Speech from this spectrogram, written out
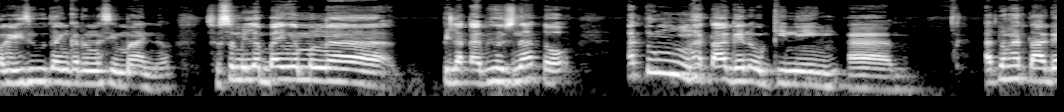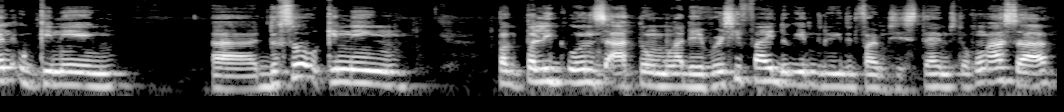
pag-isutan karon nga si Man. No? So sa milabay nga mga pila ka episodes nato, atong hatagan og kining uh, atong hatagan og kining uh, duso kining pagpalig-on sa atong mga diversified ug integrated farm systems. No kung asa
